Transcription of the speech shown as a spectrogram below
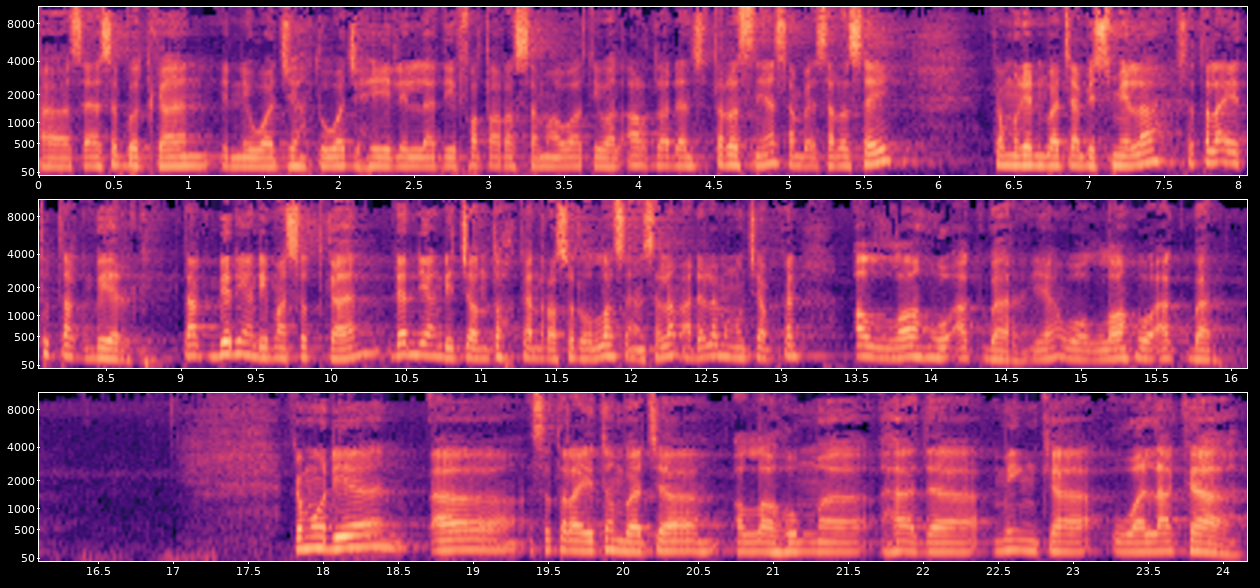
uh, saya sebutkan, ini wajah tu wajhi lilladzi fatara samawati wal arda dan seterusnya sampai selesai. Kemudian baca bismillah, setelah itu takbir. Takbir yang dimaksudkan dan yang dicontohkan Rasulullah SAW adalah mengucapkan Allahu Akbar, ya, Wallahu Akbar. Kemudian uh, setelah itu membaca Allahumma hada minka walaka.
